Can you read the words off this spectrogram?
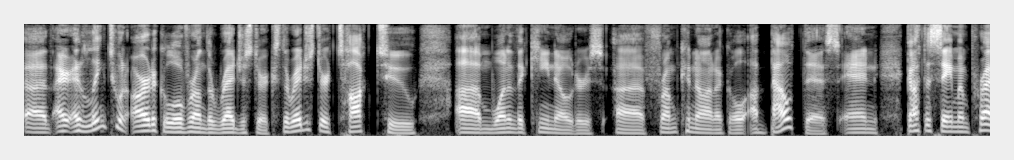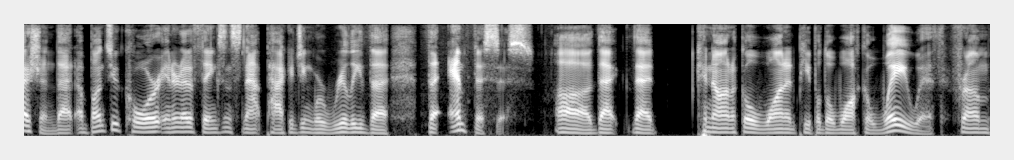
uh, I, I, linked to an article over on the Register because the Register talked to um, one of the keynoters uh, from Canonical about this and got the same impression that Ubuntu Core, Internet of Things, and Snap packaging were really the the emphasis uh, that that Canonical wanted people to walk away with from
